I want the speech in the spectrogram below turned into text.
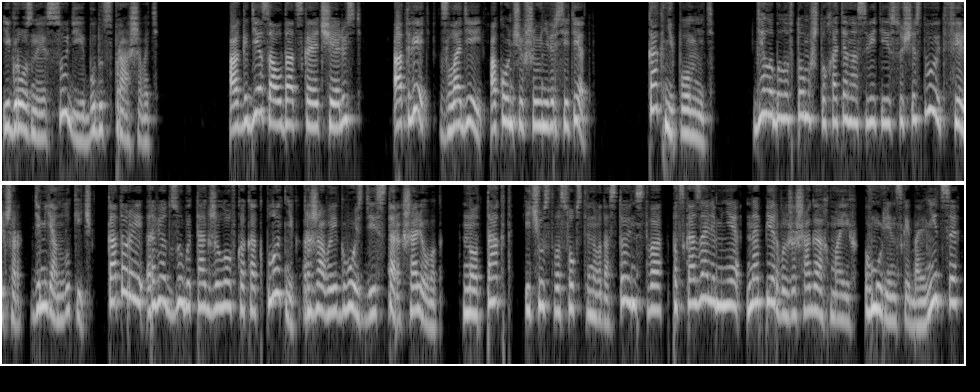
и грозные судьи будут спрашивать. «А где солдатская челюсть? Ответь, злодей, окончивший университет!» Как не помнить? Дело было в том, что хотя на свете и существует фельдшер Демьян Лукич, который рвет зубы так же ловко, как плотник, ржавые гвозди из старых шалевок, но такт и чувство собственного достоинства подсказали мне на первых же шагах моих в Муринской больнице,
